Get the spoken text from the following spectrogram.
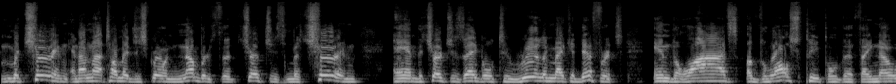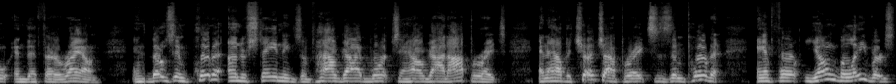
maturing, and I'm not talking about just growing numbers. The church is maturing and the church is able to really make a difference in the lives of the lost people that they know and that they're around. And those important understandings of how God works and how God operates and how the church operates is important. And for young believers,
